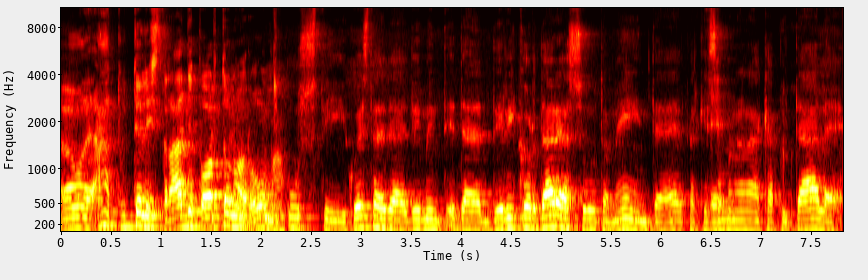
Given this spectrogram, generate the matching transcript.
Ah, tutte le strade portano a Roma. Usti, questa è da, diment- da- ricordare assolutamente, eh, perché Eh. siamo nella capitale.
